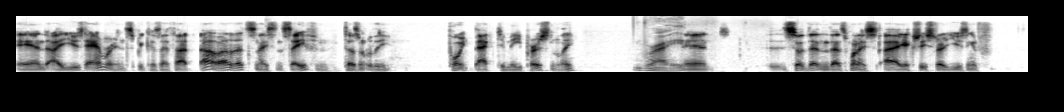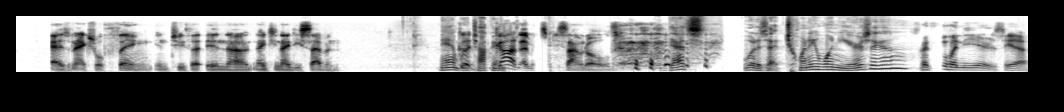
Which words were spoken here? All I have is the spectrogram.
and I used AmeriNZ because I thought, oh, well, that's nice and safe, and doesn't really point back to me personally. Right. And so then that's when I, I actually started using it as an actual thing in two, in uh, 1997. Man, Good we're talking. God, that makes me sound old. that's what is that? 21 years ago. 21 years, yeah.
